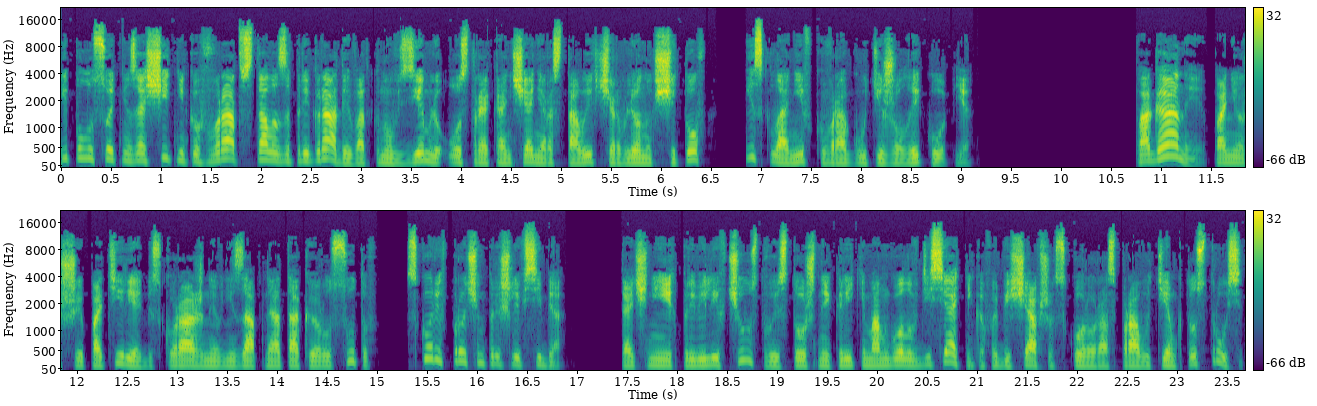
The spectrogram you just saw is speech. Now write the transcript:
и полусотня защитников врат встала за преградой, воткнув в землю острое окончание ростовых червленых щитов и склонив к врагу тяжелые копья. Поганые, понесшие потери и обескураженные внезапной атакой русутов, вскоре, впрочем, пришли в себя. Точнее, их привели в чувство истошные крики монголов-десятников, обещавших скорую расправу тем, кто струсит.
